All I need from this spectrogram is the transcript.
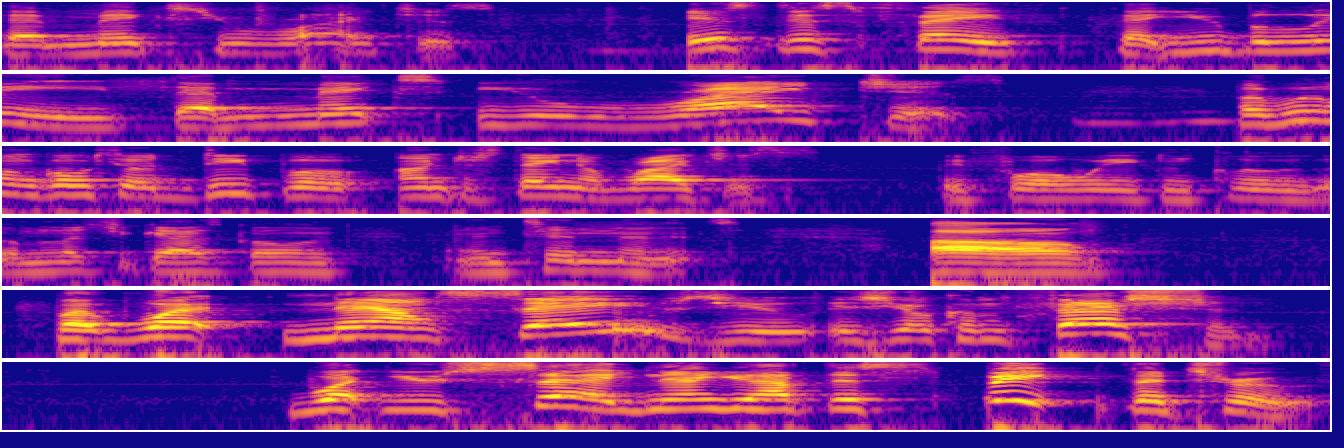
that makes you righteous. It's this faith that you believe that makes you righteous. But we're going to go to a deeper understanding of righteousness before we conclude. I'm going to let you guys go in, in 10 minutes. Um, but what now saves you is your confession. What you say, now you have to speak the truth.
